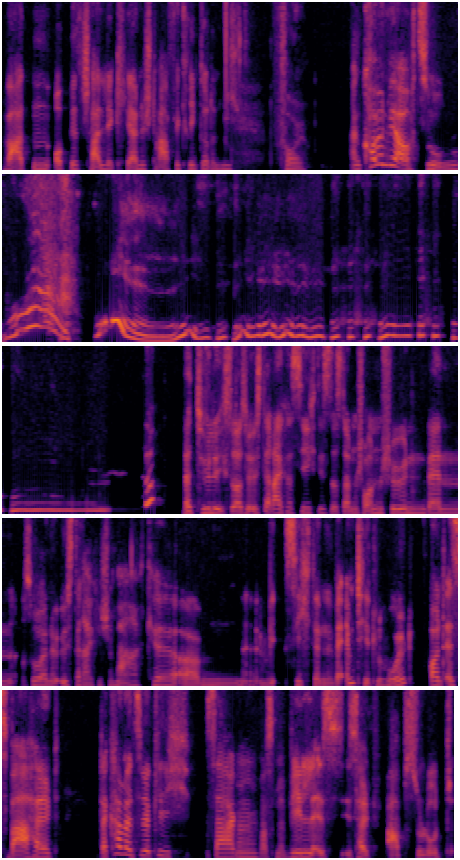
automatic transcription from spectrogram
warten, ob jetzt Charles Leclerc eine Strafe kriegt oder nicht. Voll. Dann kommen wir auch zu Red Bull. Natürlich, so aus Österreicher Sicht ist das dann schon schön, wenn so eine österreichische Marke ähm, sich den WM-Titel holt. Und es war halt, da kann man jetzt wirklich sagen, was man will. Es ist halt absolut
